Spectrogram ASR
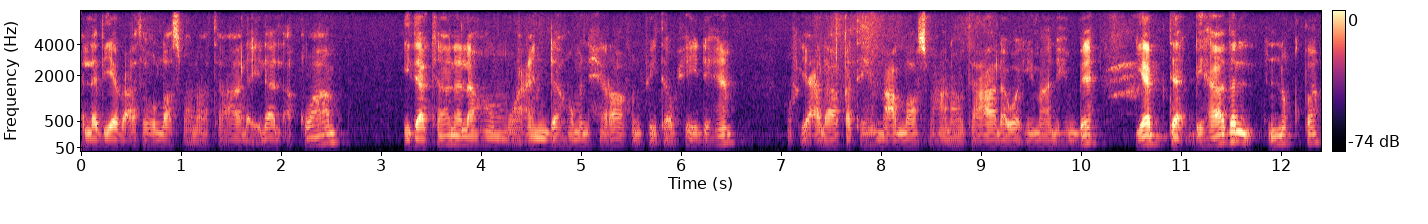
الذي يبعثه الله سبحانه وتعالى إلى الأقوام إذا كان لهم وعندهم انحراف في توحيدهم وفي علاقتهم مع الله سبحانه وتعالى وإيمانهم به يبدأ بهذا النقطة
